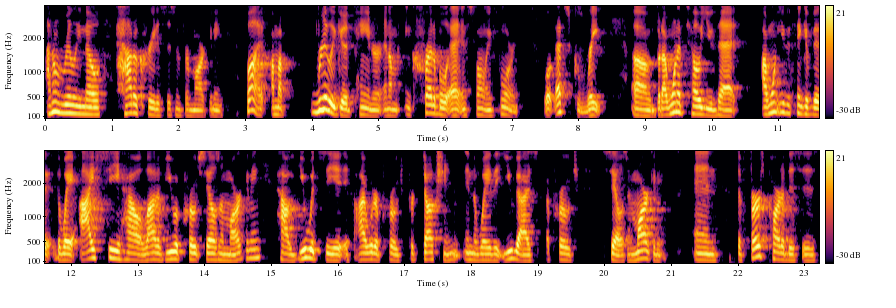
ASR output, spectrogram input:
I don't really know how to create a system for marketing, but I'm a really good painter and I'm incredible at installing flooring. Well, that's great. Um, but I want to tell you that I want you to think of it the way I see how a lot of you approach sales and marketing, how you would see it if I would approach production in the way that you guys approach sales and marketing. And the first part of this is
